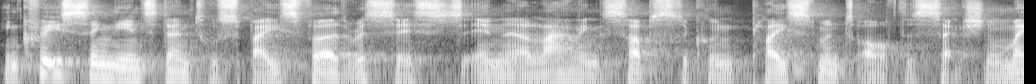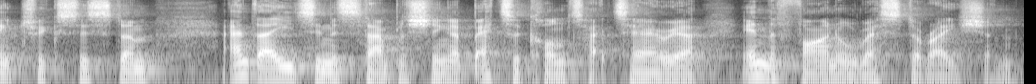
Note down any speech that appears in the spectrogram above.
Increasing the interdental space further assists in allowing subsequent placement of the sectional matrix system and aids in establishing a better contact area in the final restoration.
